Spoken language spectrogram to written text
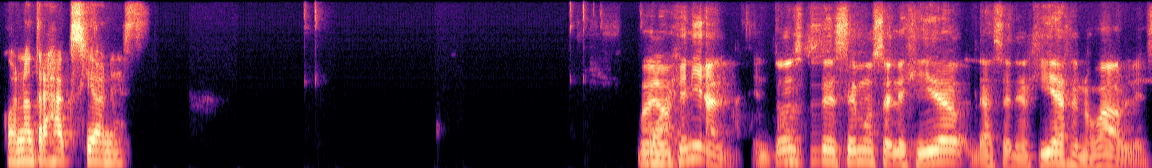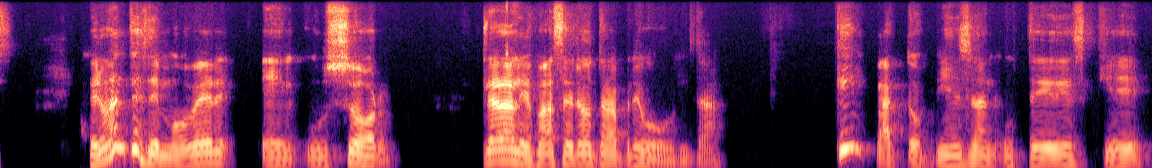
con otras acciones. Bueno, genial. Entonces hemos elegido las energías renovables. Pero antes de mover el cursor, Clara les va a hacer otra pregunta. ¿Qué impacto piensan ustedes que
